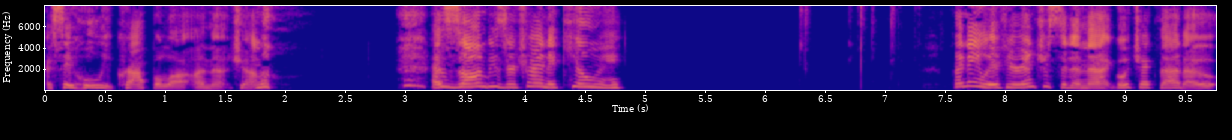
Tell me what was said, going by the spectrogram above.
I say holy crap a lot on that channel. As zombies are trying to kill me. But anyway, if you're interested in that, go check that out.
